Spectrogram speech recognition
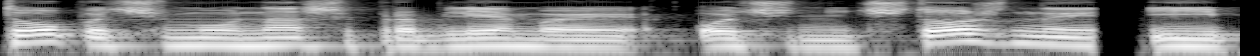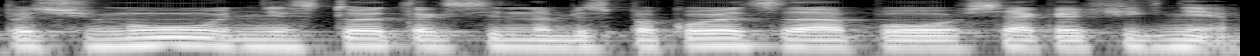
то, почему наши проблемы очень ничтожны и почему не стоит так сильно беспокоиться по всякой фигне.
